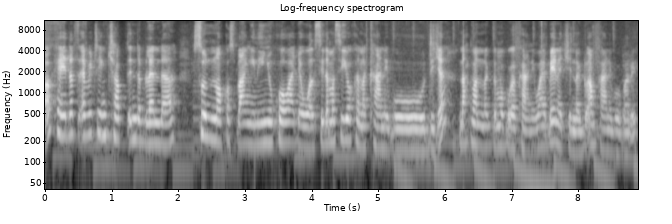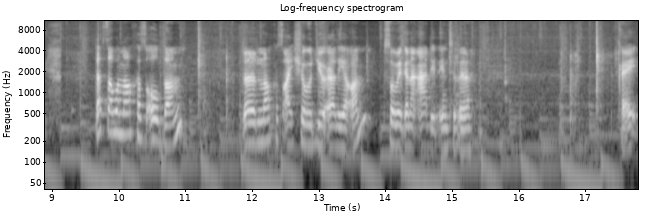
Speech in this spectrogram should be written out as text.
okay that's everything chopped in the blender. Sun nokkos baa ngi nii ñu ko waaja wal si. Dama si yokk bu dija ndax man nag dama bëgg a kaani benn ci nag du am kaani bu bari. That's our nokkos all done. The nokkos I showed you earlier on. So we're gonna add it into the okay.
